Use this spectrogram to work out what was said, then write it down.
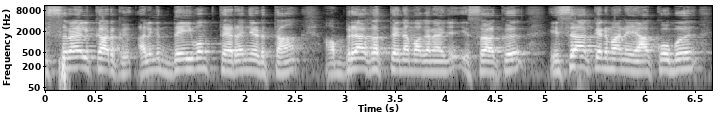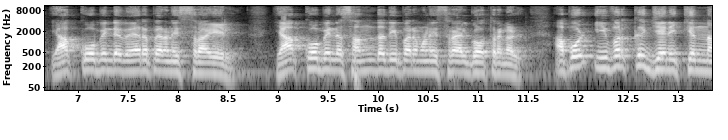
ഇസ്രായേൽക്കാർക്ക് അല്ലെങ്കിൽ ദൈവം തെരഞ്ഞെടുത്ത അബ്രാഹത്തിന്റെ മകനായ ഇസാക്ക് ഇസാക്കിന്റെ മകൻ യാക്കോബ് യാക്കോബിന്റെ വേറെ പേരാണ് ഇസ്രായേൽ യാക്കോബിന്റെ സന്തതിപരമാണ് ഇസ്രായേൽ ഗോത്രങ്ങൾ. അപ്പോൾ ഇവർക്ക് ജനിക്കുന്ന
